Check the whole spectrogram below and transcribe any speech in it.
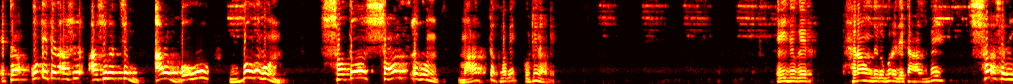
এটা অতীতের আসুরের চেয়ে আরও বহু বহু গুণ শত সহস্র গুণ মারাত্মক হবে, কঠিন হবে। এই যুগের ফেরাউনদের উপরে যেটা আসবে, সরাসরি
